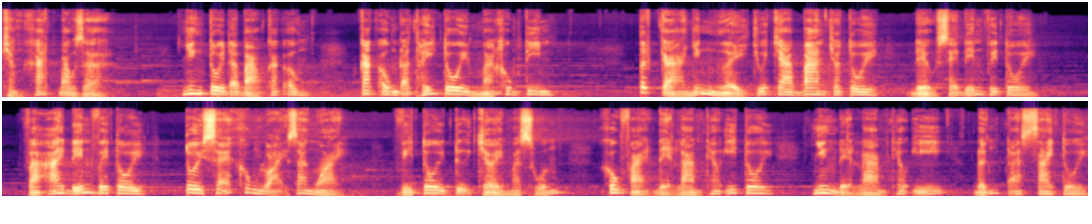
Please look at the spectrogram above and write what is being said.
chẳng khát bao giờ. Nhưng tôi đã bảo các ông Các ông đã thấy tôi mà không tin. Tất cả những người Chúa Cha ban cho tôi Đều sẽ đến với tôi. Và ai đến với tôi tôi sẽ không loại ra ngoài vì tôi tự trời mà xuống, không phải để làm theo ý tôi, nhưng để làm theo ý đấng đã sai tôi.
